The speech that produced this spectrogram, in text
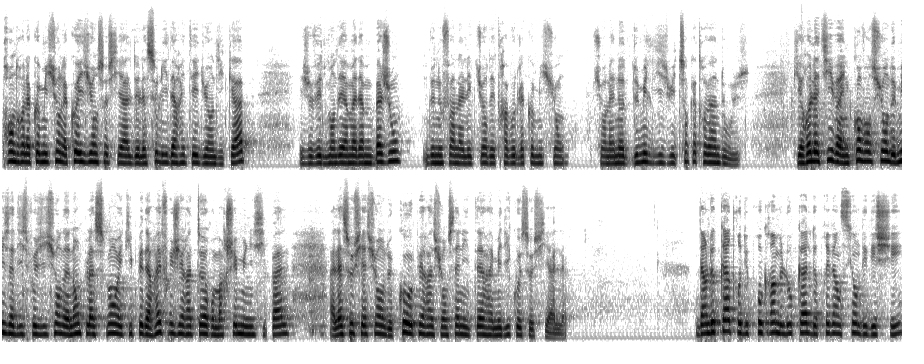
prendre la commission de la cohésion sociale, de la solidarité et du handicap. Et je vais demander à Madame Bajon de nous faire la lecture des travaux de la Commission sur la note 2018-192, qui est relative à une convention de mise à disposition d'un emplacement équipé d'un réfrigérateur au marché municipal à l'Association de coopération sanitaire et médico-sociale. Dans le cadre du programme local de prévention des déchets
